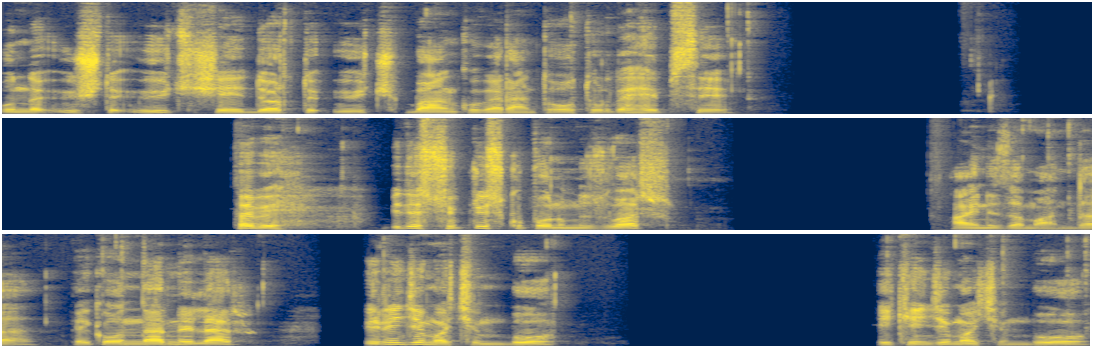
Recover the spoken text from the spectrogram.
Bunda 3'te 3, şey 4'te 3 banko garanti oturdu hepsi. Tabi bir de sürpriz kuponumuz var. Aynı zamanda. Peki onlar neler? Birinci maçım bu. İkinci maçım bu.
